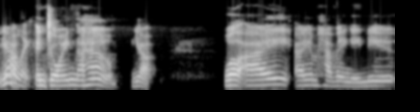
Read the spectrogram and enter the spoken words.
yeah enjoying the home yeah well i i am having a new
